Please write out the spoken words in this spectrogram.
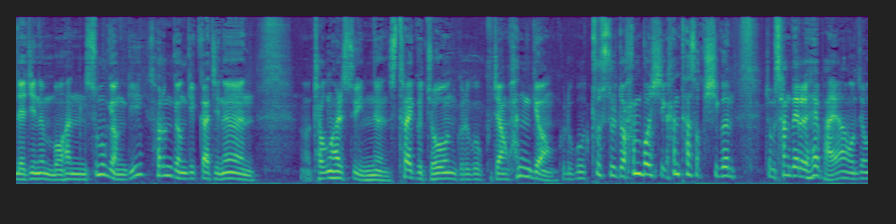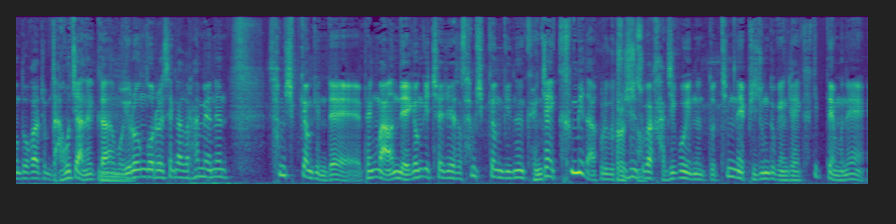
내지는 뭐한 20경기, 30경기까지는 어, 적응할 수 있는 스트라이크 존 그리고 구장 환경 그리고 투수들도 한 번씩 한 타석씩은 좀 상대를 해봐야 어느 정도가 좀 나오지 않을까 음. 뭐 이런 거를 생각을 하면은 30경기인데 144경기 체제에서 30경기는 굉장히 큽니다. 그리고 그렇죠. 추신수가 가지고 있는 또 팀 내 비중도 굉장히 크기 때문에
